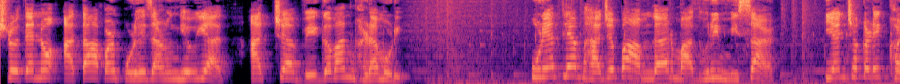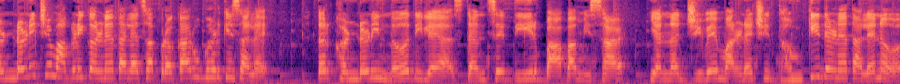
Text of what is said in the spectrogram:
श्रोत्यांनो आता आपण पुढे जाणून घेऊयात आजच्या वेगवान घडामोडी. पुण्यातल्या भाजप आमदार माधुरी मिसाळ यांच्याकडे खंडणीची मागणी करण्यात आल्याचा प्रकार उघडकीस आलाय. तर खंडणी न दिल्यास त्यांचे दीर बाबा मिसाळ यांना जीवे मारण्याची धमकी देण्यात आल्यानं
